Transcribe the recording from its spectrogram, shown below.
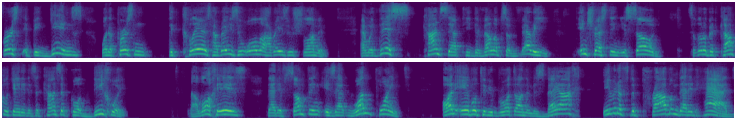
first it begins when a person declares harezu ola harezu shlamim, and with this concept, he develops a very interesting yisod. It's a little bit complicated. It's a concept called dichui. The halach is that if something is at one point unable to be brought on the mizbeach, even if the problem that it had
